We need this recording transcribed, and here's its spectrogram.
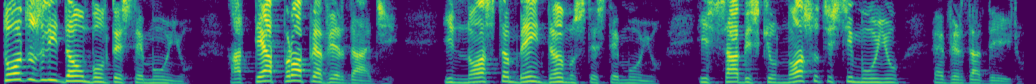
todos lhe dão bom testemunho, até a própria verdade. E nós também damos testemunho, e sabes que o nosso testemunho é verdadeiro.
